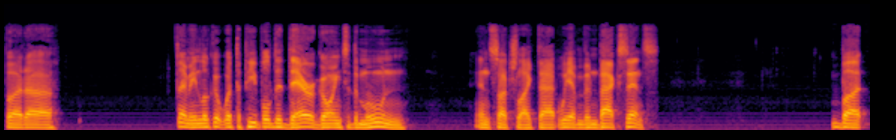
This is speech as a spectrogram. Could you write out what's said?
But, uh, I mean, look at what the people did there going to the moon and such like that. We haven't been back since. But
